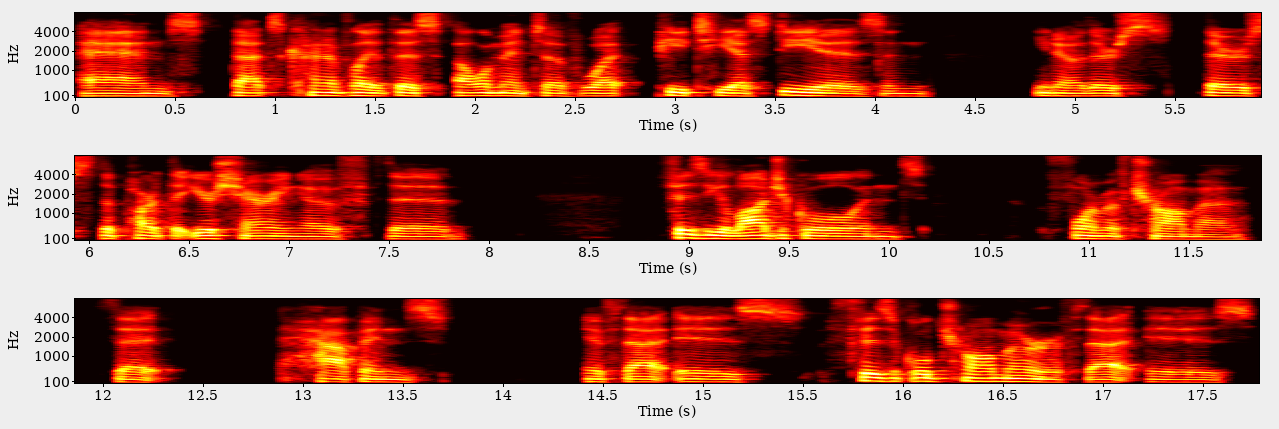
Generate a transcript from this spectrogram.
And that's kind of like this element of what PTSD is. And, you know, there's there's the part that you're sharing of the physiological and form of trauma that happens if that is physical trauma or if that is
